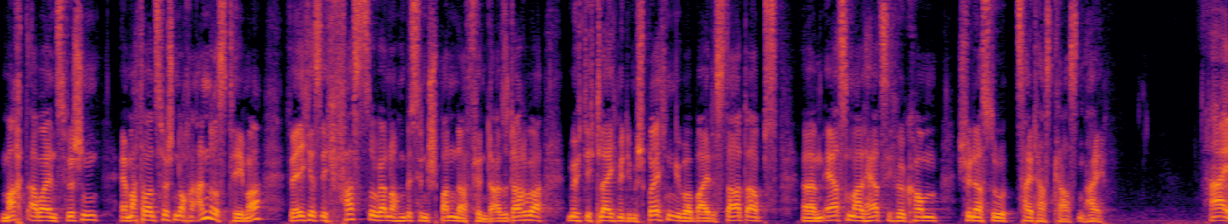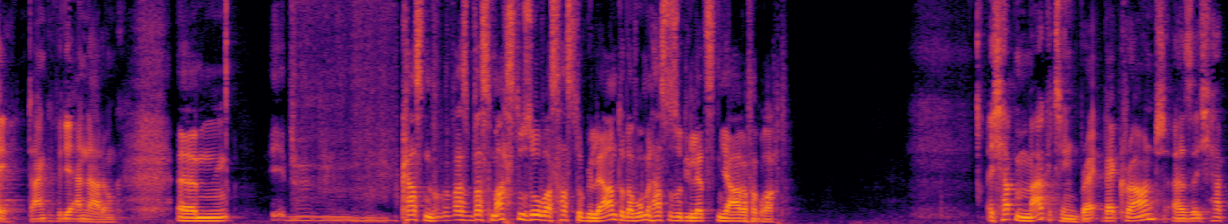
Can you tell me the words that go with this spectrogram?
Macht aber inzwischen, er macht aber inzwischen noch ein anderes Thema, welches ich fast sogar noch ein bisschen spannender finde. Also darüber möchte ich gleich mit ihm sprechen, über beide Startups. Ähm, erstmal herzlich willkommen. Schön, dass du Zeit hast, Carsten. Hi. Hi, danke für die Einladung. Ähm, Carsten, was, was machst du so, was hast du gelernt oder womit hast du so die letzten Jahre verbracht? Ich habe einen Marketing-Background, also ich habe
